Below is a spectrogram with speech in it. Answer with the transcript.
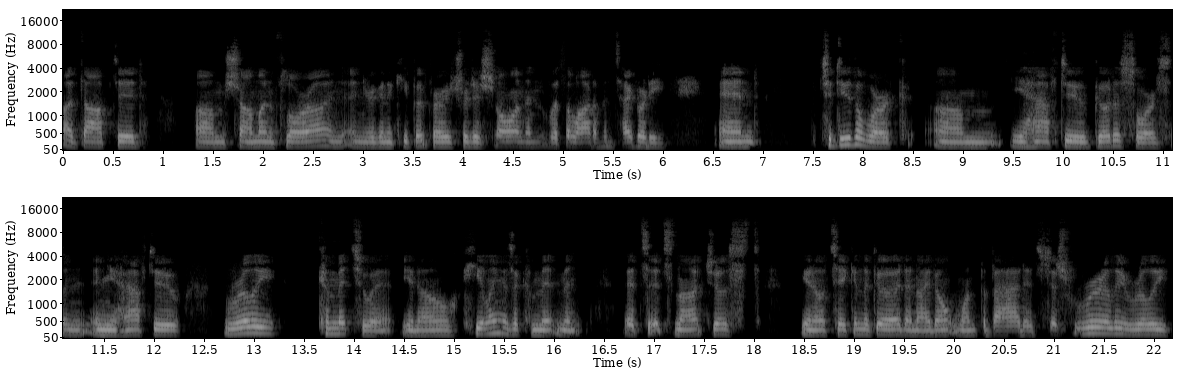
adopted um, shaman flora and, and you're going to keep it very traditional and, and with a lot of integrity. And to do the work, um, you have to go to source and, and you have to really commit to it. You know, healing is a commitment. It's it's not just you know taking the good and I don't want the bad. It's just really, really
